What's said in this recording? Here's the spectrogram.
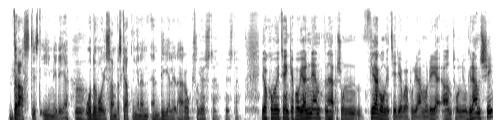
drastiskt in i det. Mm. Och då var ju sambeskattningen en, en, del i det här också. Just det, just det. Jag kommer att tänka på, vi har nämnt den här personen flera gånger tidigare i våra program och det är Antonio Gramsci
